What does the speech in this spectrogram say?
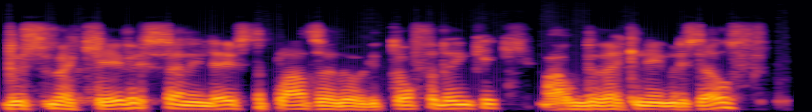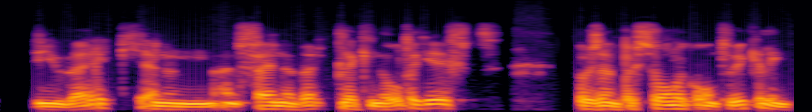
Dus werkgevers zijn in de eerste plaats daardoor getroffen, denk ik. Maar ook de werknemer zelf, die werk en een, een fijne werkplek nodig heeft voor zijn persoonlijke ontwikkeling.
